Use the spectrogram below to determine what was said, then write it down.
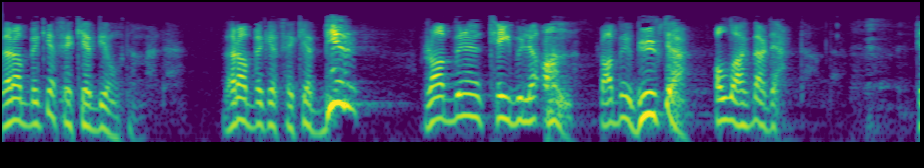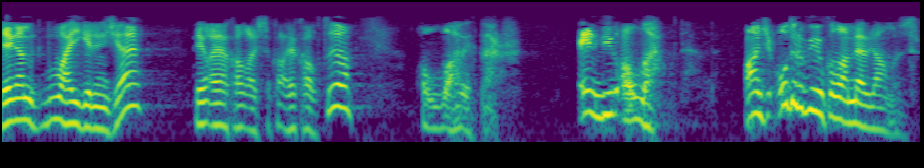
ve Rabbeke fekebbir muhtemelen. Ve Rabbeke fekebbir Rabbinin tekbirli an. Rabbini büyük de. Allah Ekber de. Peygamber bu vahiy gelince Peygamber ayağa kalktı. Ayağa kalktı. Allahu Ekber. En büyük Allah. Ancak odur büyük olan Mevlamızdır.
